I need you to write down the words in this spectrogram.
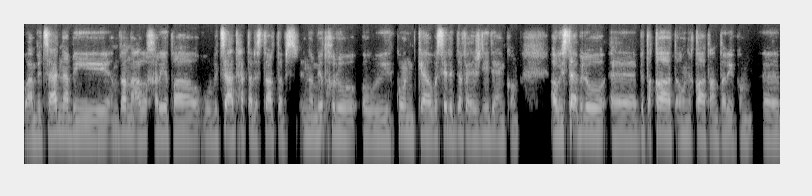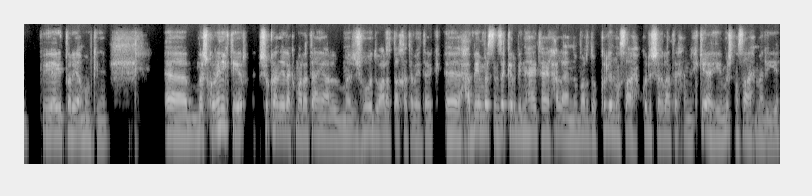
وعم بتساعدنا بنضلنا على الخريطة وبتساعد حتى ال startups إنهم يدخلوا ويكون كوسيلة دفع جديدة عندكم أو يستقبلوا بطاقات أو نقاط عن طريقكم بأي طريقة ممكنة. آه، مشكورين كثير شكرا لك مرة ثانية على المجهود وعلى الطاقة تبعتك. آه، حابين بس نذكر بنهاية هاي الحلقة إنه برضه كل النصائح وكل الشغلات اللي إحنا بنحكيها هي مش نصائح مالية.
